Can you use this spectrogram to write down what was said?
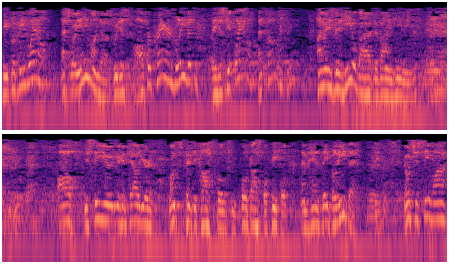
people be well. That's the way anyone does. We just offer prayer and believe it. They just get well. That's all. See? How many's been healed by divine healing? All oh, you see, you you can tell you're amongst Pentecostals and full gospel people, and hands they believe that. See? Don't you see why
